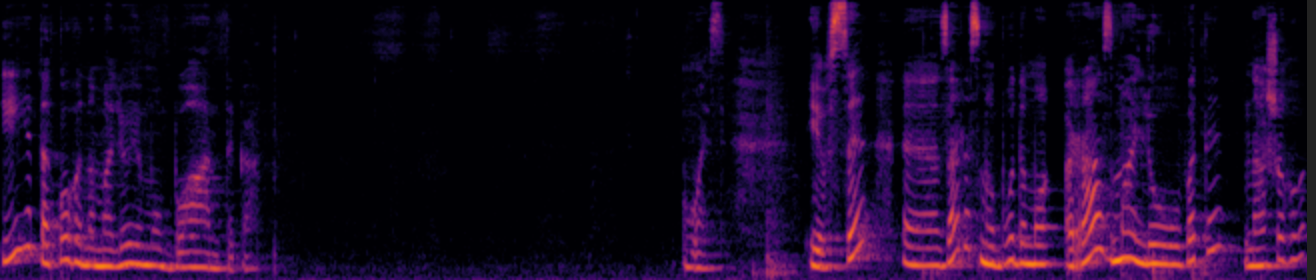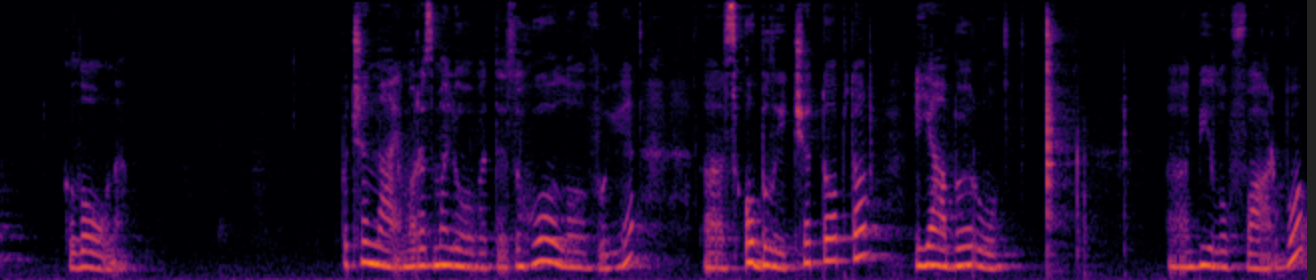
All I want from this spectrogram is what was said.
і такого намалюємо бантика. Ось. І все. Е, Зараз ми будемо розмальовувати нашого клоуна. Починаємо розмальовувати з голови, е, з обличчя, тобто я беру е, білу фарбу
